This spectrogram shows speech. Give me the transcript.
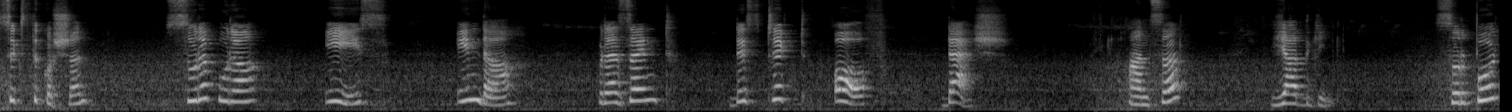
Sixth question Surapura is in the present district of dash answer yadgir surpur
